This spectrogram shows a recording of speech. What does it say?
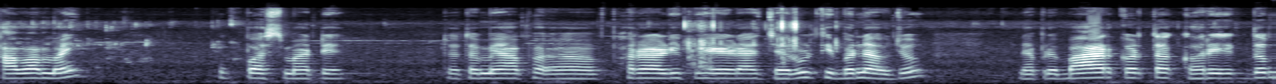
ખાવામાંય ઉપવાસ માટે. તો તમે આ ફરાળી પેડા જરૂરથી બનાવજો. અને આપણે બહાર કરતાં ઘરે એકદમ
